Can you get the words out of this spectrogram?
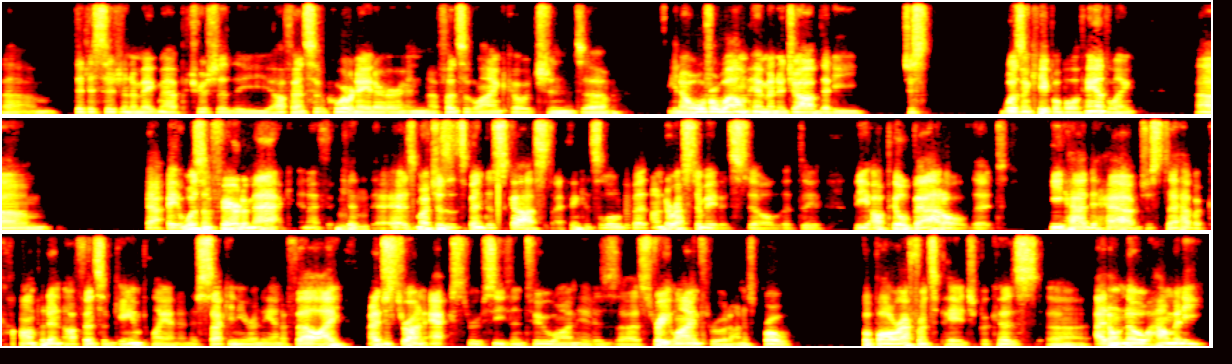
Um, the decision to make Matt Patricia the offensive coordinator and offensive line coach, and uh, you know, overwhelm him in a job that he just wasn't capable of handling. Um, it wasn't fair to Mac, and I think mm-hmm. it, as much as it's been discussed, I think it's a little bit underestimated still that the the uphill battle that he had to have just to have a competent offensive game plan in his second year in the NFL. I I just draw an X through season two on his uh, straight line through it on his pro football reference page because uh, I don't know how many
